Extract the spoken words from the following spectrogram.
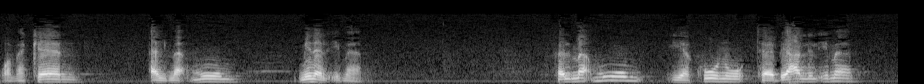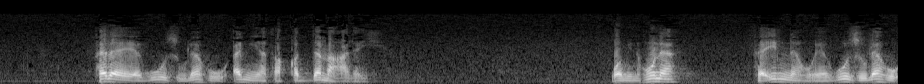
ومكان المأموم من الإمام. فالمأموم يكون تابعا للإمام فلا يجوز له أن يتقدم عليه. ومن هنا فإنه يجوز له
